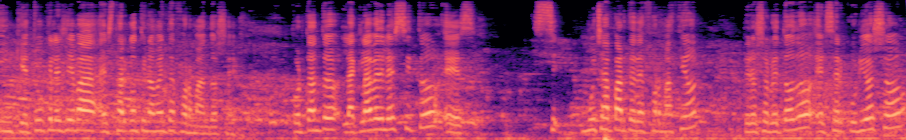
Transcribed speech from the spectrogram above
inquietud que les lleva a estar continuamente formándose. Por tanto, la clave del éxito es mucha parte de formación, pero sobre todo el ser curioso,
